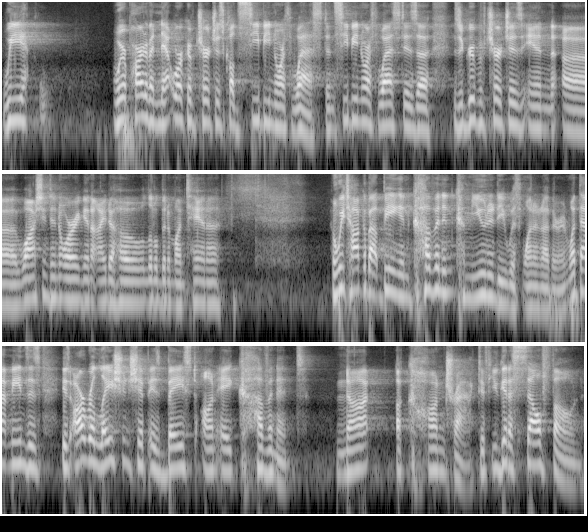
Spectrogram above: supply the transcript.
We we're part of a network of churches called CB Northwest. And CB Northwest is a, is a group of churches in uh, Washington, Oregon, Idaho, a little bit of Montana. And we talk about being in covenant community with one another. And what that means is, is our relationship is based on a covenant, not a contract. If you get a cell phone,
